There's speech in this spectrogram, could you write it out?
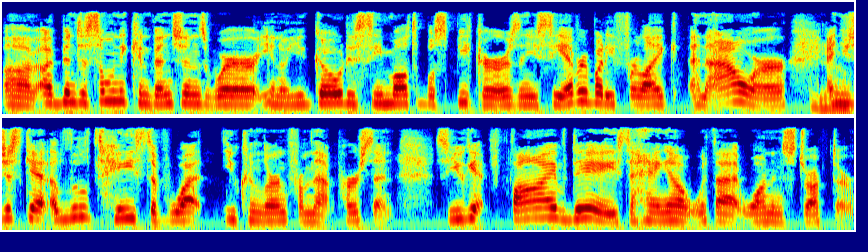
Uh, I've been to so many conventions where you know you go to see multiple speakers and you see everybody for like an hour and you just get a little taste of what you can learn from that person. So you get five days to hang out with that one instructor.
